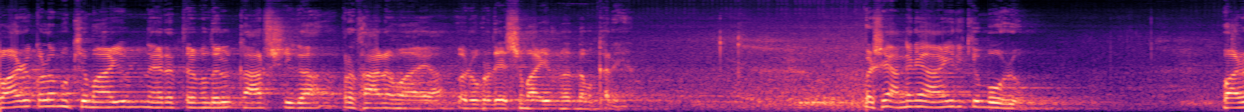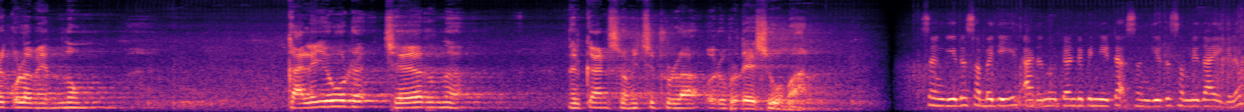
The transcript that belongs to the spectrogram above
വാഴക്കുളം മുഖ്യമായും നേരത്തെ മുതൽ കാർഷിക പ്രധാനമായ ഒരു പ്രദേശമായിരുന്നെന്ന് നമുക്കറിയാം. പക്ഷെ അങ്ങനെ ആയിരിക്കുമ്പോഴും വാഴക്കുളം എന്നും കലയോട് ചേർന്ന് നിൽക്കാൻ ശ്രമിച്ചിട്ടുള്ള ഒരു പ്രദേശവുമാണ്. സംഗീത സഭയിൽ അരനൂറ്റാണ്ട് പിന്നിട്ട സംഗീത സംവിധായകനും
